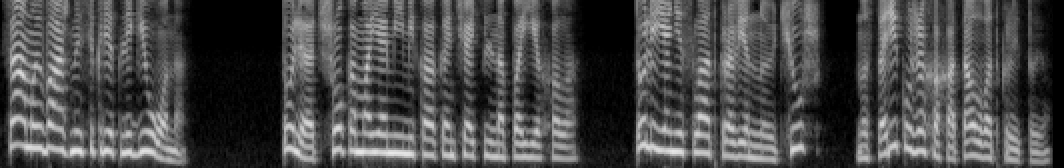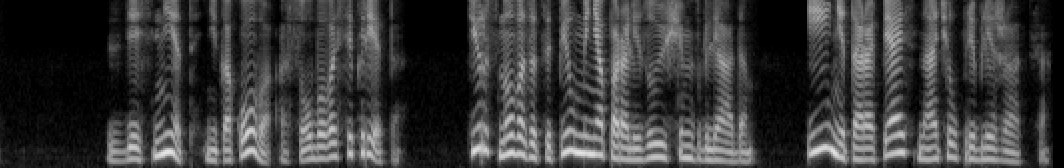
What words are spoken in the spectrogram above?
Самый важный секрет легиона. То ли от шока моя мимика окончательно поехала, то ли я несла откровенную чушь, но старик уже хохотал в открытую. Здесь нет никакого особого секрета. Тир снова зацепил меня парализующим взглядом и, не торопясь, начал приближаться.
